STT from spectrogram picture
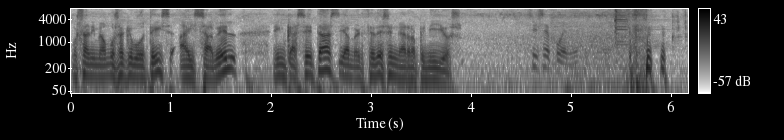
os animamos a que votéis a Isabel en Casetas y a Mercedes en Garrapinillos. Sí se puede.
